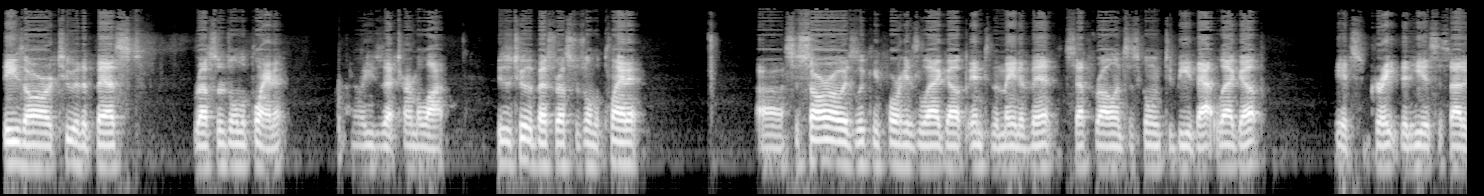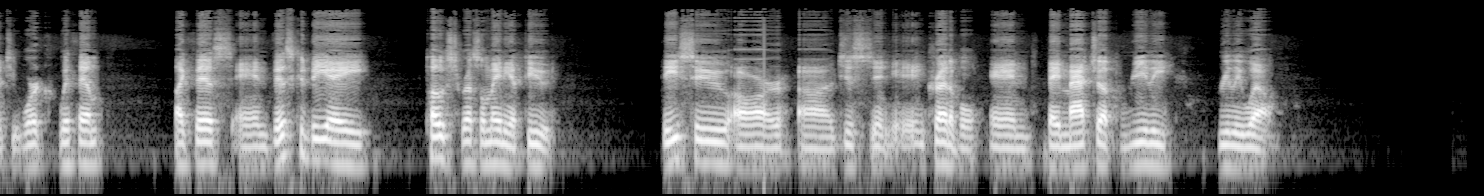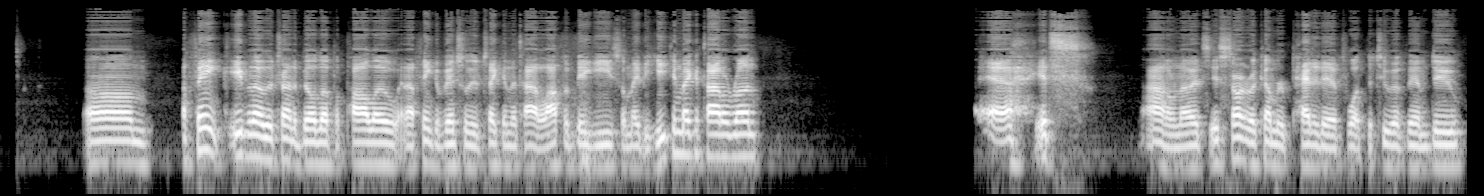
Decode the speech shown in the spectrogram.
These are two of the best wrestlers on the planet. I I use that term a lot. These are two of the best wrestlers on the planet. Uh, Cesaro is looking for his leg up into the main event. Seth Rollins is going to be that leg up. It's great that he has decided to work with him like this, and this could be a post WrestleMania feud. These two are uh, just in, incredible, and they match up really, really well. Um, I think even though they're trying to build up Apollo, and I think eventually they're taking the title off of Big E, so maybe he can make a title run. It's I don't know. It's it's starting to become repetitive what the two of them do.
